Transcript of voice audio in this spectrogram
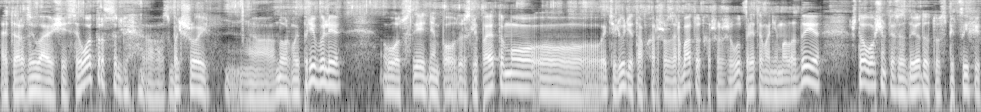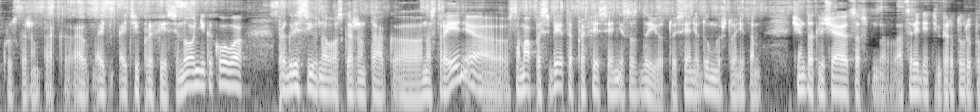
это развивающаяся отрасль э, с большой э, нормой прибыли, вот, в среднем по отрасли. Поэтому эти люди там хорошо зарабатывают, хорошо живут, при этом они молодые, что, в общем-то, создает эту специфику, скажем так, IT-профессии. Но никакого прогрессивного, скажем так, э, настроения сама по себе эта профессия не создает. То есть я не думаю, что они там чем-то отличаются от средней температуры по,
